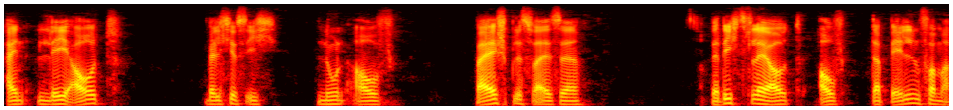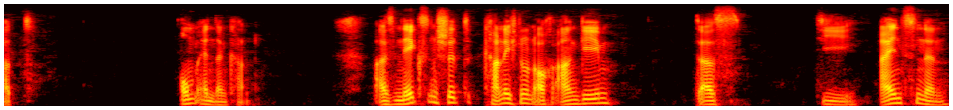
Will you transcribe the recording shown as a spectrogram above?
ein Layout, welches ich nun auf beispielsweise Berichtslayout auf Tabellenformat umändern kann. Als nächsten Schritt kann ich nun auch angeben, dass die einzelnen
